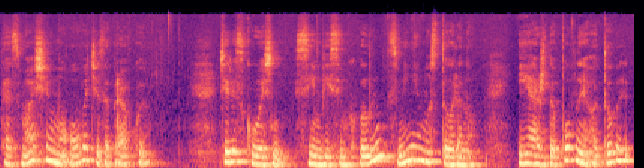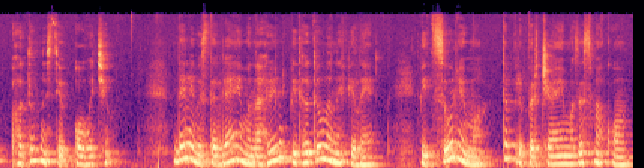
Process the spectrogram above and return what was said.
та змащуємо овочі заправкою. Через кожні 7-8 хвилин змінюємо сторону і аж до повної готовності овочів. Далі виставляємо на гриль підготовлене філе, підсолюємо та приперчаємо за смаком.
